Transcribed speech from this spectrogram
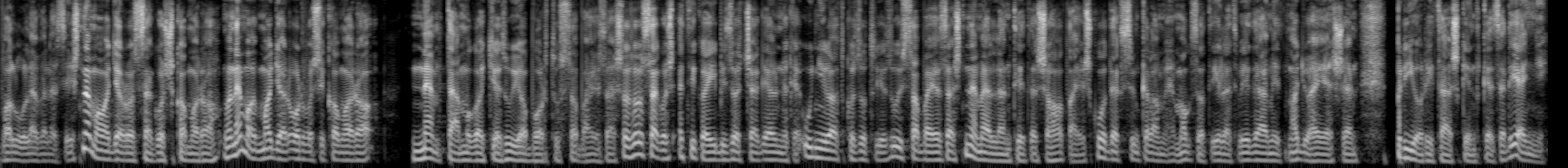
való levelezés. Nem a Magyarországos Kamara, nem a Magyar Orvosi Kamara nem támogatja az új abortusz szabályozást. Az Országos Etikai Bizottság elnöke úgy nyilatkozott, hogy az új szabályozás nem ellentétes a hatályos kódexünkkel, amely a magzat életvédelmét nagyon helyesen prioritásként kezeli. Ennyi.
